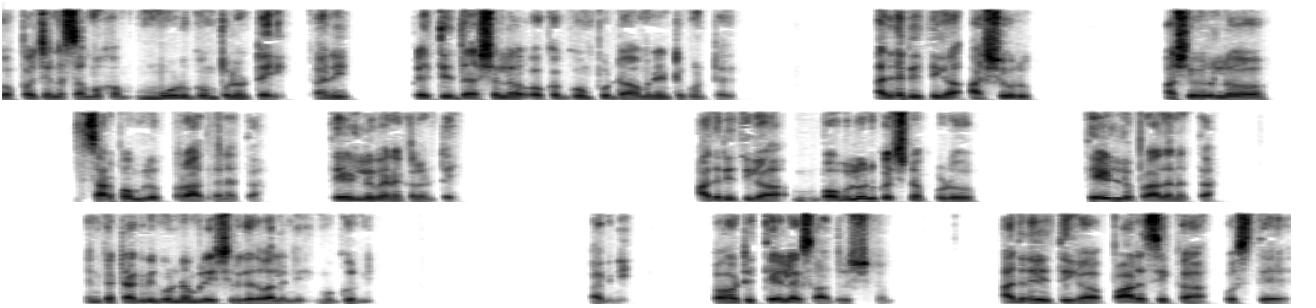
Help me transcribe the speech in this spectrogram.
గొప్ప జన సమూహం. మూడు గుంపులు ఉంటాయి కానీ ప్రతి దశలో ఒక గుంపు డామినెంట్గా ఉంటుంది. అదే రీతిగా అషూరు. అషూరులో సర్పంలు ప్రాధాన్యత తేళ్ళు వెనకలుంటాయి. అదే రీతిగా బబులోనికి వచ్చినప్పుడు తేళ్ళు ప్రాధాన్యత. ఎందుకంటే అగ్నిగుండంలో వేసారు కదా వాళ్ళని ముగ్గురిని. అగ్ని. కాబట్టి తేళ్ళకు సాదృశ్యం. అదే రీతిగా పారసిక వస్తే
